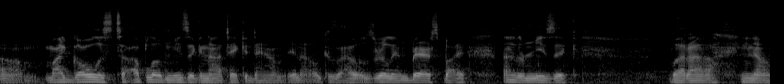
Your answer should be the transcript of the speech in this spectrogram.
um, my goal is to upload music and not take it down, you know, because I was really embarrassed by other music. But, uh, you know,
